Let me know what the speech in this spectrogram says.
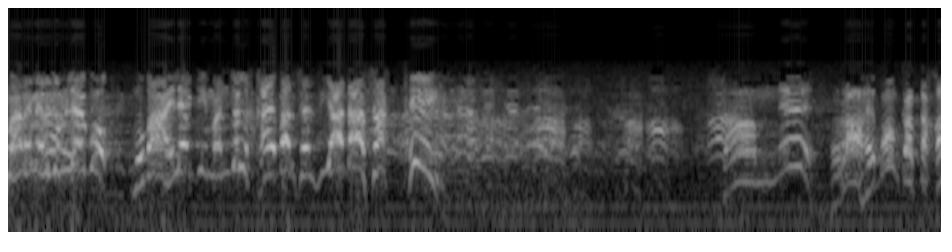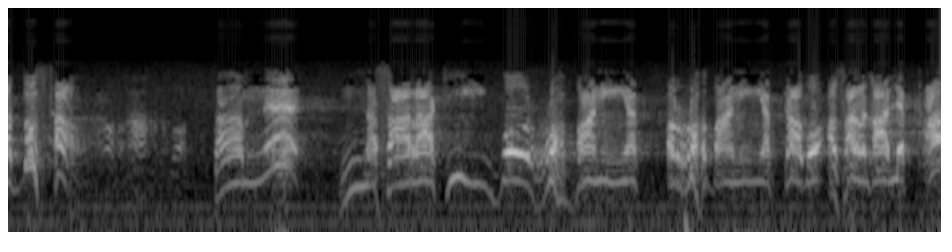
मारे जुमले को। मुबाहले की मंजिल खैबर से ज़्यादा सख्त थी। सामने राहबों का तकदस सामने नसारा की वो रोहबानियत और रोहबानियत का वो असर गालिब था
